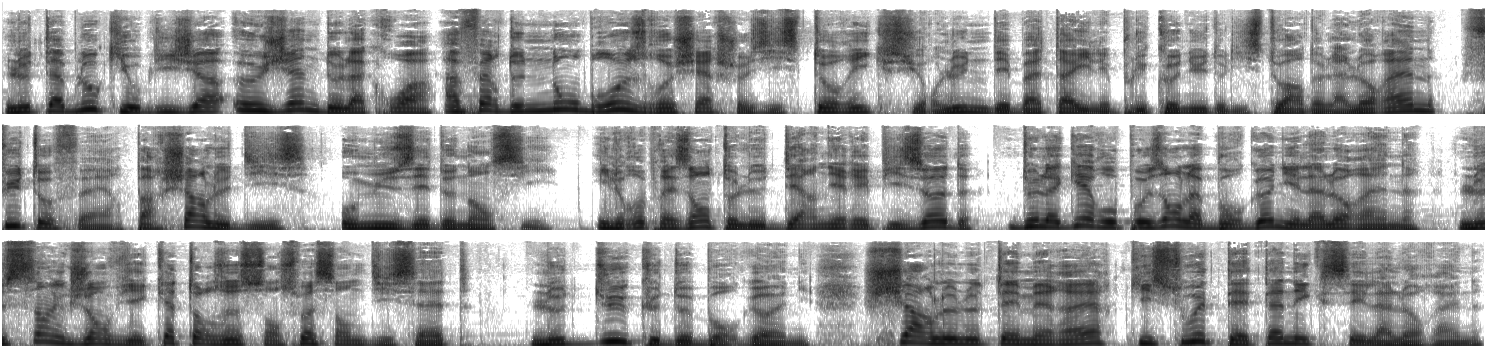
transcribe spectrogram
Le tableau qui obligea Eugène Delacroix à faire de nombreuses recherches historiques sur l'une des batailles les plus connues de l'histoire de la Lorraine fut offert par Charles X au musée de Nancy. Il représente le dernier épisode de la guerre opposant la Bourgogne et la Lorraine. Le 5 janvier 1477, le duc de Bourgogne, Charles le Téméraire, qui souhaitait annexer la Lorraine,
